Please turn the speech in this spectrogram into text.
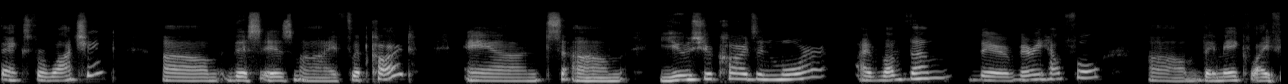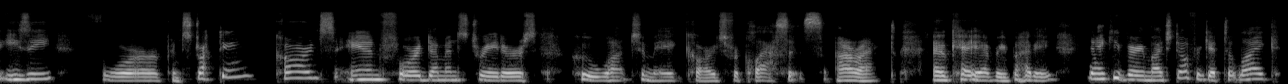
thanks for watching. Um, this is my flip card and um, use your cards and more. I love them. They're very helpful. Um, they make life easy for constructing cards and for demonstrators who want to make cards for classes. All right. Okay, everybody. Thank you very much. Don't forget to like,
